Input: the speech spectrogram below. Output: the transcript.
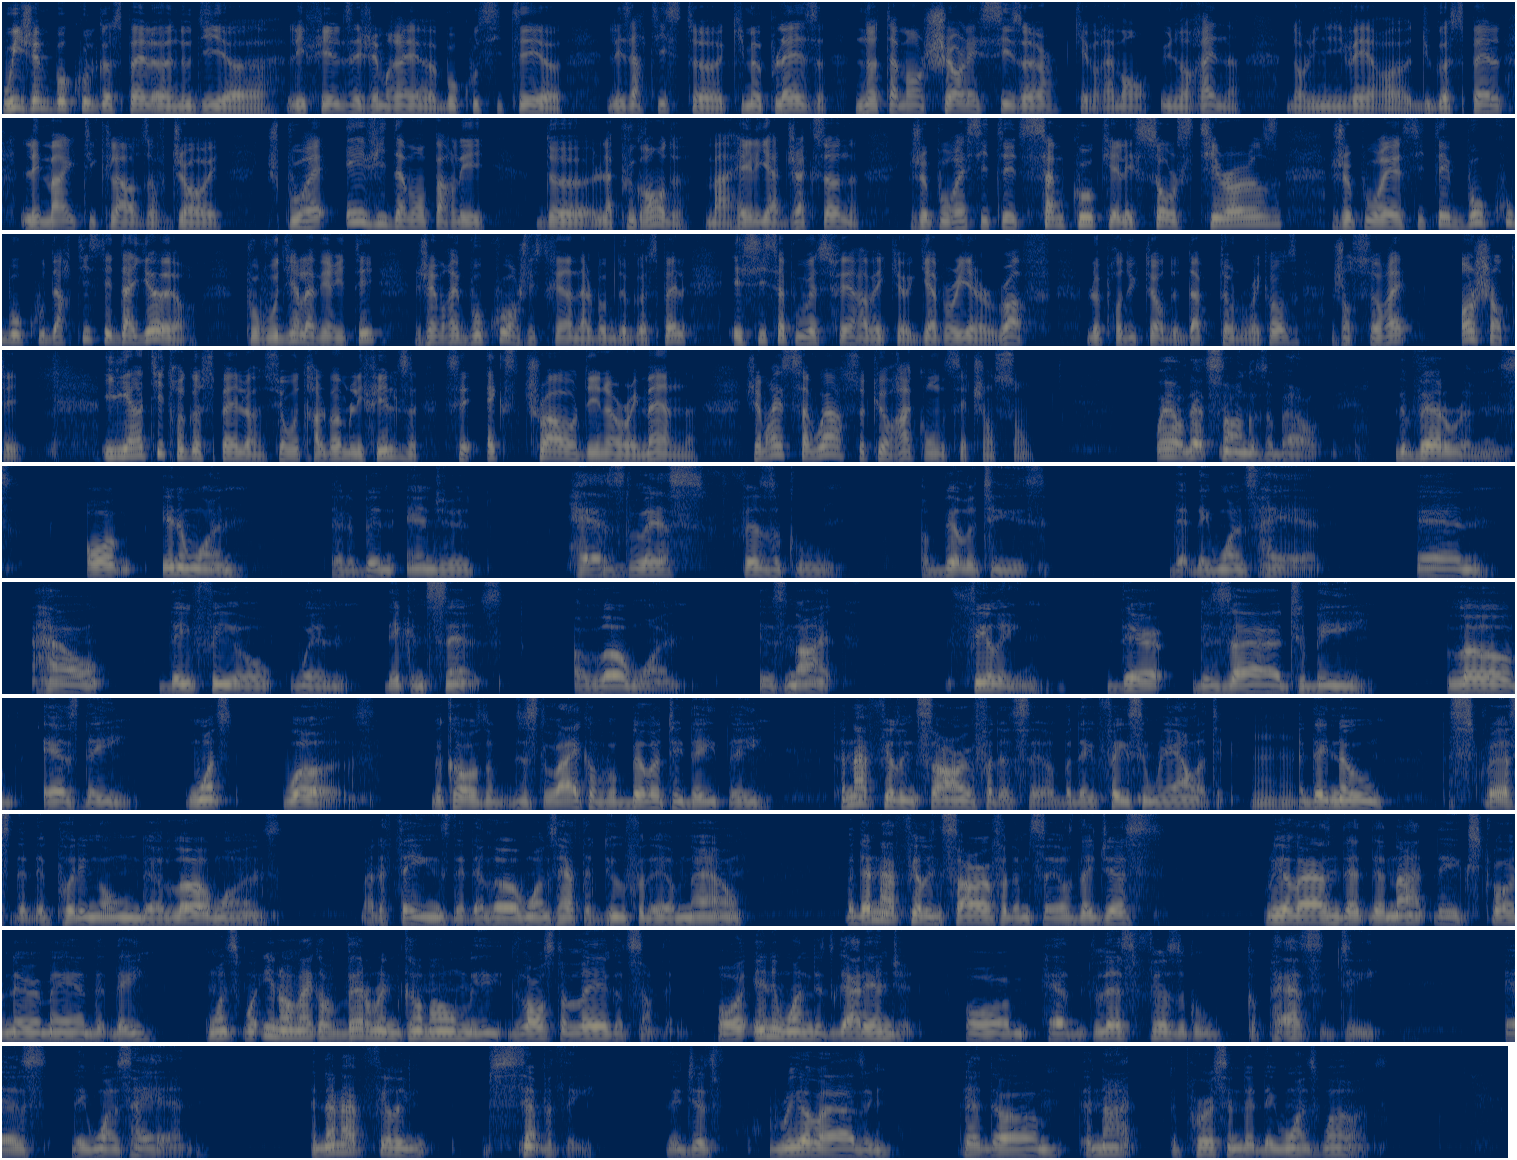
Oui, j'aime beaucoup le gospel, euh, nous dit euh, les Fields, et j'aimerais euh, beaucoup citer euh, les artistes qui me plaisent, notamment Shirley Caesar, qui est vraiment une reine dans l'univers du gospel, les Mighty Clouds of Joy. Je pourrais évidemment parler de la plus grande, Mahalia Jackson. Je pourrais citer Sam Cooke et les Soul Stirrers. Je pourrais citer beaucoup, beaucoup d'artistes. Et d'ailleurs, pour vous dire la vérité, j'aimerais beaucoup enregistrer un album de gospel. Et si ça pouvait se faire avec euh, Gabriel Roth, le producteur de Daptone Records, j'en serais enchanté. Il y a un titre gospel sur votre album, Les Fields, c'est Extraordinary Man. J'aimerais savoir ce que raconte cette chanson. Well, that song is about the veterans or anyone that have been injured has less physical abilities that they once had and how they feel when they can sense a loved one is not feeling their desire to be loved as they once was because of this lack of ability. They they they're not feeling sorry for themselves but they're facing reality. Mm-hmm. And they know the stress that they're putting on their loved ones by the things that their loved ones have to do for them now. But they're not feeling sorry for themselves. They just realizing that they're not the extraordinary man that they once were. You know, like a veteran come home, he lost a leg or something, or anyone that's got injured or has less physical capacity as they once had. And they're not feeling sympathy. They're just realizing that um, they're not the person that they once was.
